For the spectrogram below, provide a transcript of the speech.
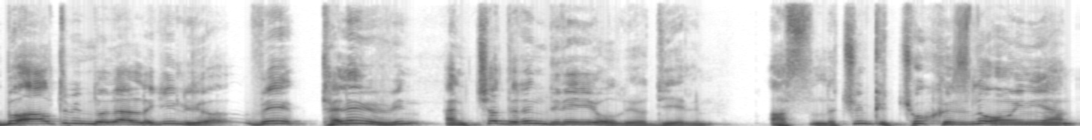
bu 6 bin dolarla geliyor ve Tel Aviv'in hani çadırın direği oluyor diyelim aslında. Çünkü çok hızlı oynayan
